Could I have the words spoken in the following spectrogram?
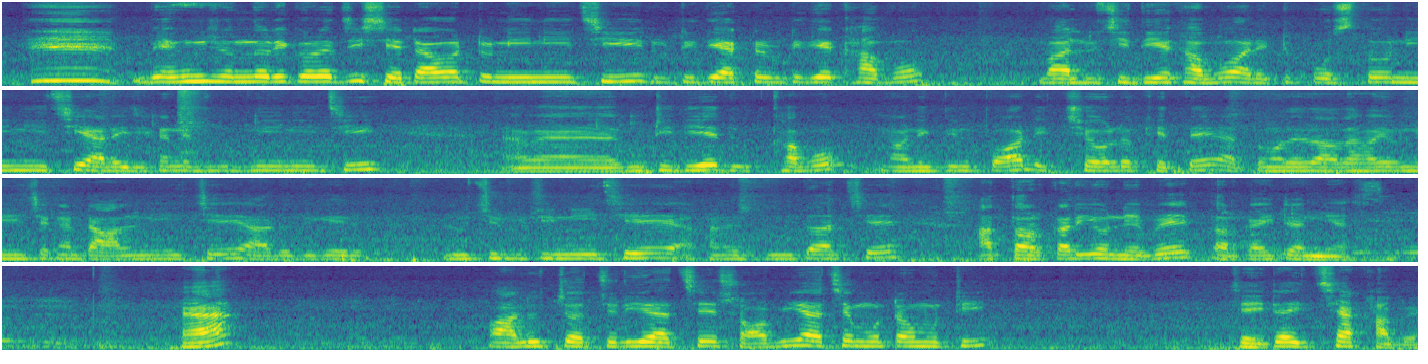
বেগুন সুন্দরী করেছি, সেটাও একটু নিয়ে নিয়েছি। রুটি দিয়ে, একটা রুটি দিয়ে খাব বা লুচি দিয়ে খাব। আর একটু পোস্তও নিয়ে নিয়েছি। আর এই যেখানে দুধ নিয়ে নিয়েছি রুটি দিয়ে দুধ খাব। অনেক দিন পর ইচ্ছে হলো খেতে। আর তোমাদের দাদাভাইও নিয়েছে, এখানে ডাল নিয়েছে, আর ওদিকে লুচি রুটি নিয়েছে, এখানে দুধ আছে, আর তরকারিও নেবে, তরকারিটা নিয়ে আসছে। হ্যাঁ? আলুর চচ্চড়ি আছে, সবই আছে মোটামুটি। যেইটা ইচ্ছা খাবে।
